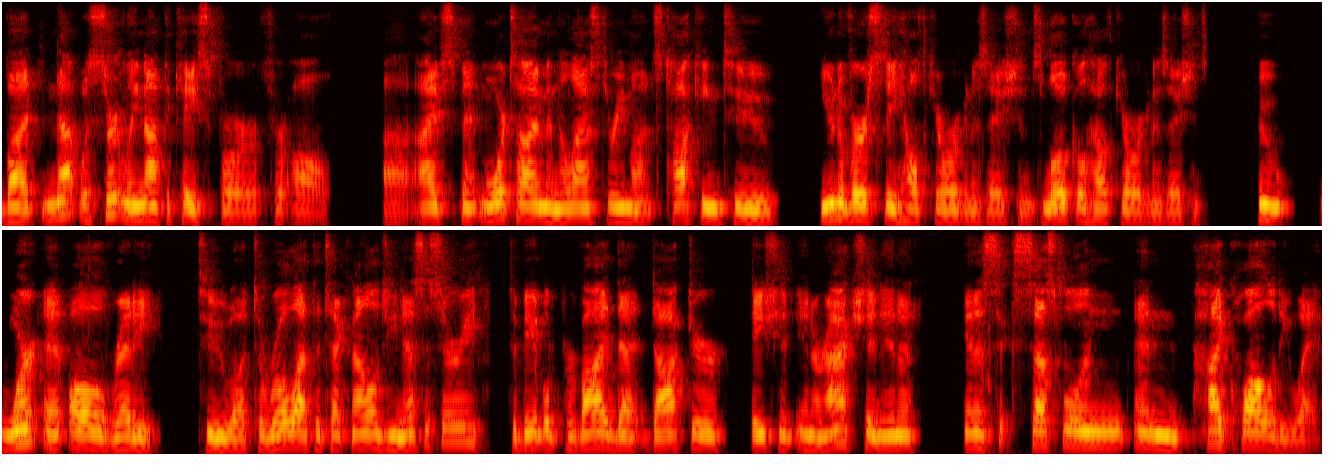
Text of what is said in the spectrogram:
but that was certainly not the case for, for all. Uh, I've spent more time in the last three months talking to university healthcare organizations, local healthcare organizations who weren't at all ready to, uh, to roll out the technology necessary to be able to provide that doctor patient interaction in a, in a successful and, and high quality way.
